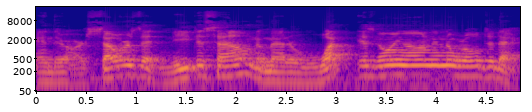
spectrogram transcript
and there are sellers that need to sell no matter what is going on in the world today.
